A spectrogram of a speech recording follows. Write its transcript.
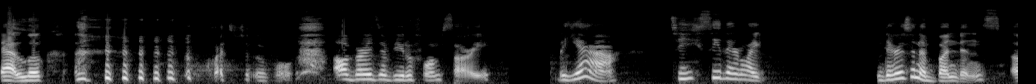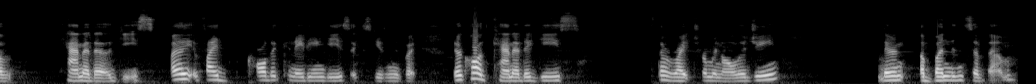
that look questionable. All birds are beautiful. I'm sorry. But yeah, so you see they're like, there's an abundance of Canada geese. I, if I called it Canadian geese, excuse me, but they're called Canada geese. The right terminology. There's an abundance of them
